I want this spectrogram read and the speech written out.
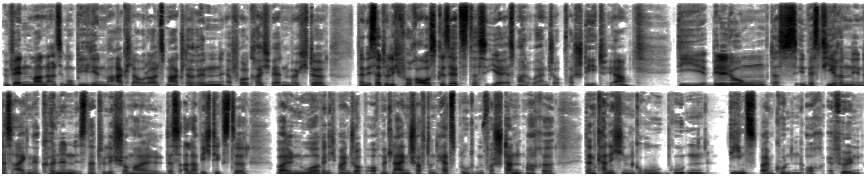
Wenn man als Immobilienmakler oder als Maklerin erfolgreich werden möchte, dann ist natürlich vorausgesetzt, dass ihr erstmal euren Job versteht, ja. Die Bildung, das Investieren in das eigene Können ist natürlich schon mal das Allerwichtigste, weil nur wenn ich meinen Job auch mit Leidenschaft und Herzblut und Verstand mache, dann kann ich einen guten Dienst beim Kunden auch erfüllen.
